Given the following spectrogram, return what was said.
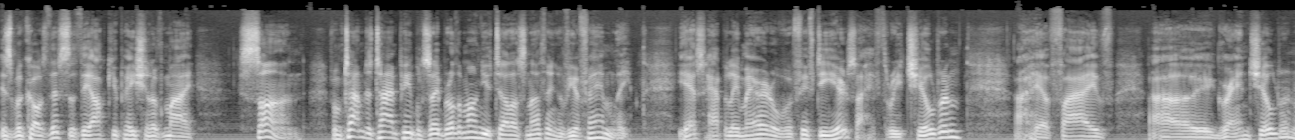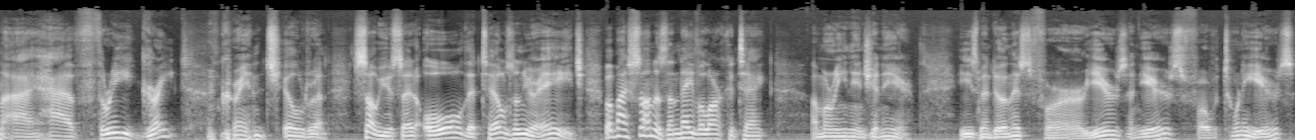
is because this is the occupation of my son. From time to time, people say, Brother Mon, you tell us nothing of your family. Yes, happily married over 50 years. I have three children. I have five uh, grandchildren. I have three great grandchildren. So you said, Oh, that tells on your age. But my son is a naval architect, a marine engineer. He's been doing this for years and years, for over 20 years.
